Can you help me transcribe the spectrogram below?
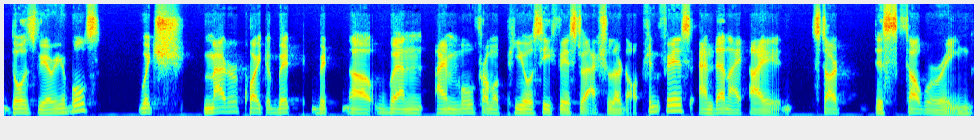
those variables, which matter quite a bit, bit uh, when I move from a POC phase to actual adoption phase, and then I, I start discovering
